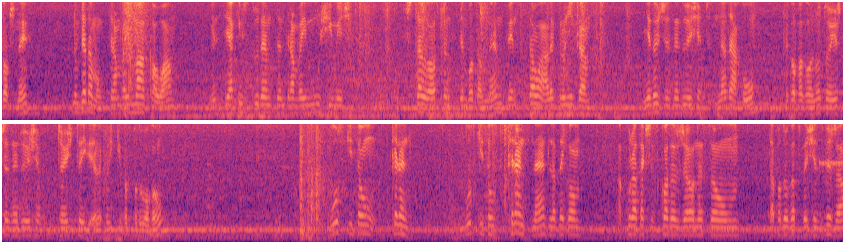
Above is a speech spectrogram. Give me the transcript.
tocznych. No wiadomo, tramwaj ma koła, więc jakimś cudem ten tramwaj musi mieć cały osprzęt i tym podobne, więc cała elektronika nie dość, że znajduje się na dachu tego wagonu, to jeszcze znajduje się część tej elektroniki pod podłogą. Wózki są skręt... Wózki są skrętne, dlatego akurat tak się składa, że one są... Ta podłoga tutaj się zwyża,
